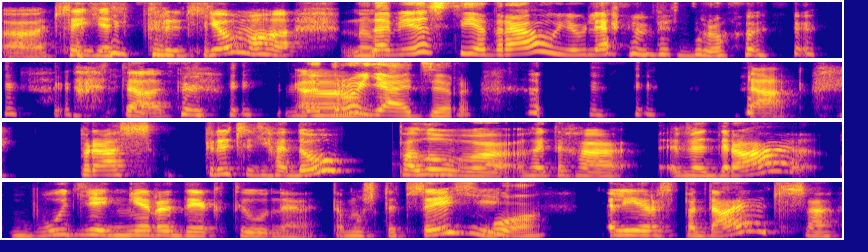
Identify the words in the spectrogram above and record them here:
37 ну... замест ядра уяўляем ведро. Так. Ведро ядзер так. Праз 30 гадоў палова гэтага вядра будзе нерадыактыўная Таму што цезій калі распадаецца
